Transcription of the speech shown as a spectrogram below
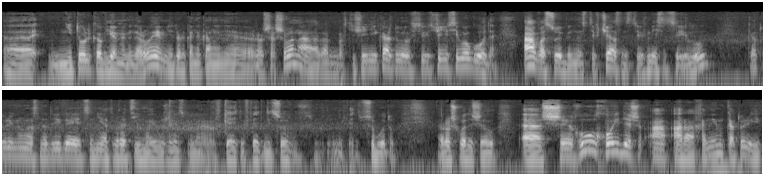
Э, не только в Йоме Минороем, не только накануне Рошашона, а в течение каждого, в течение всего года. А в особенности, в частности, в месяце Илу, который на нас надвигается неотвратимо уже в пятницу, в, пятницу, не в, пятницу, в субботу. Рошходышел э, Шегу Хойдеш а Арахамим, который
